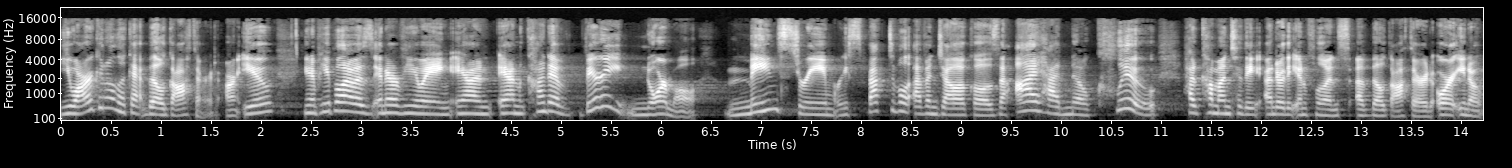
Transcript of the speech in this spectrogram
you are going to look at Bill Gothard, aren't you? You know, people I was interviewing and and kind of very normal, mainstream, respectable evangelicals that I had no clue had come under the under the influence of Bill Gothard, or you know,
